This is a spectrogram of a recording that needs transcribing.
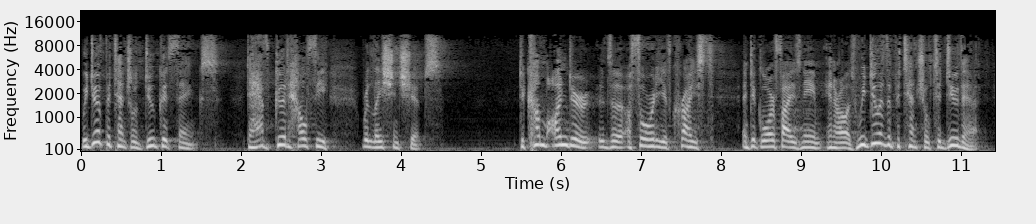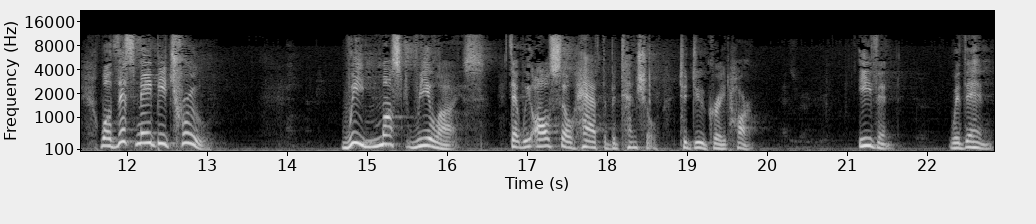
We do have potential to do good things, to have good, healthy relationships, to come under the authority of Christ and to glorify His name in our lives. We do have the potential to do that. While this may be true, we must realize that we also have the potential to do great harm, even within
